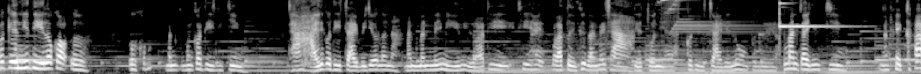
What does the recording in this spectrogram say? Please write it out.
แต่เมื่อกี้อันนี้ดีแล้วก็ เออ เออเขามันมันก็ดีจริงๆชาหายนี่ก็ดีใจไปเยอะแล้วนะมันมันไม่มีเหลือที่ที่ให้เวลาตื่นขึ้นมันไม่ชาเดี๋ยวตัวเนี้ยก็ดีใจเลยโล่งไปเลยอะมั่นใจจริงๆนะไม่กล้า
